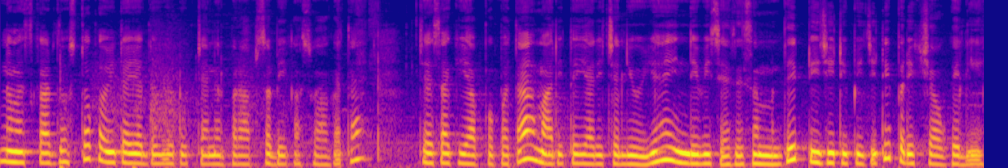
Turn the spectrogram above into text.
नमस्कार दोस्तों, कविता यादव यूट्यूब चैनल पर आप सभी का स्वागत है। जैसा कि आपको पता है, हमारी तैयारी चली हुई है हिंदी विषय से संबंधित टीजीटी पीजीटी परीक्षाओं के लिए।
